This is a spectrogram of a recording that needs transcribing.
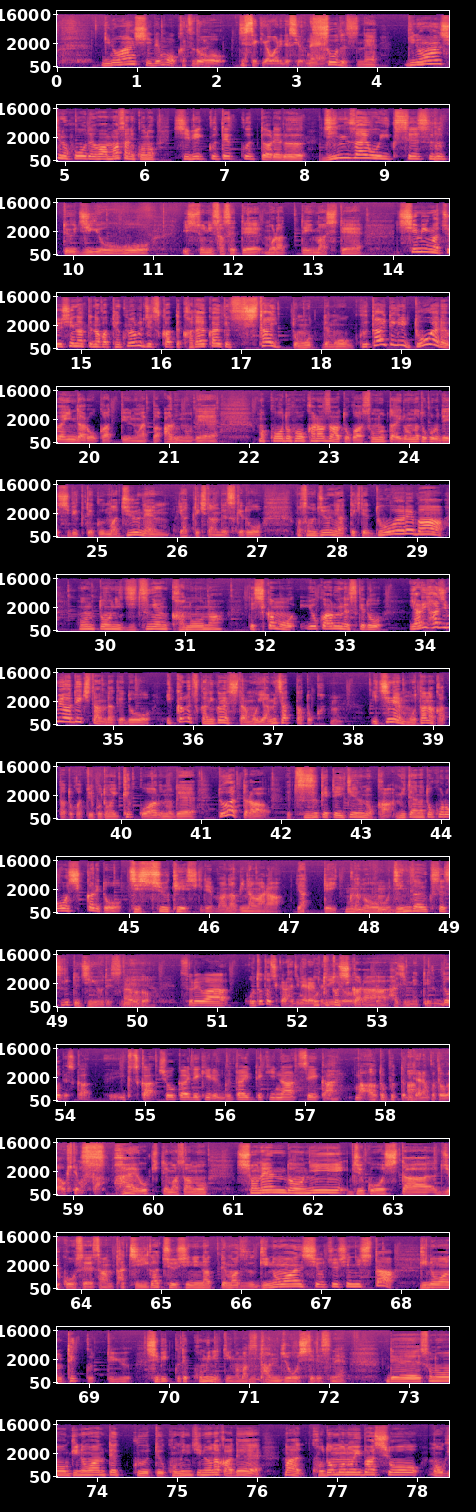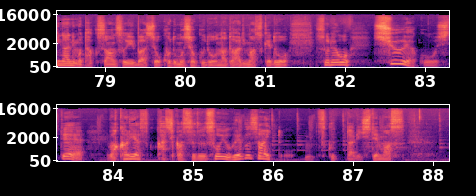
宜野湾市でも活動実績がおありですよね。そうですね宜野湾市の方ではまさにこのシビックテックって言われる人材を育成するっていう事業を一緒にさせてもらっていまして市民が中心になってなんかテクノロジー使って課題解決したいと思っても具体的にどうやればいいんだろうかっていうのがやっぱあるので、まあ、コードフォー金沢とかその他いろんなところでシビックテック、まあ、10年やってきたんですけど、まあ、その10年やってきてどうやれば本当に実現可能な？でしかもよくあるんですけどやり始めはできたんだけど1ヶ月か2ヶ月したらもうやめちゃったとか、うん、1年持たなかったとかっていうことが結構あるのでどうやったら続けていけるのかみたいなところをしっかりと実習形式で学びながらやっていく、うん、あの人材を育成するという事業ですね。なるほど。それは一昨年から始められた事業一昨年から始めてる。どうですか？いくつか紹介できる具体的な成果、はい、まあ、アウトプットみたいなことが起きてますか？はい起きてます。あの初年度に受講した受講生さんたちが中心になってまず宜野湾市を中心にした宜野湾テックっていうシビックでコミュニティがまず誕生してですね、うん、でその宜野湾テックというコミュニティの中でまあ、子どもの居場所、まあ、沖縄にもたくさんそういう居場所子ども食堂などありますけどそれを集約をして分かりやすく可視化するそういうウェブサイトを作ったりしてます。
